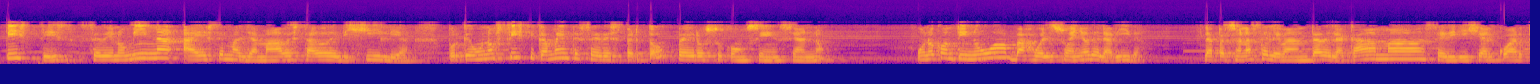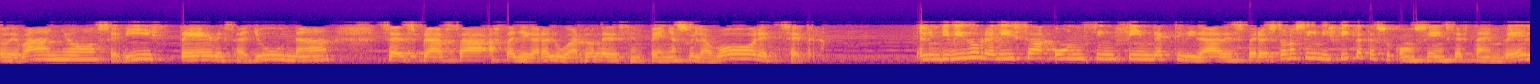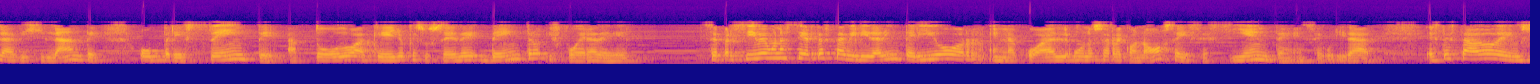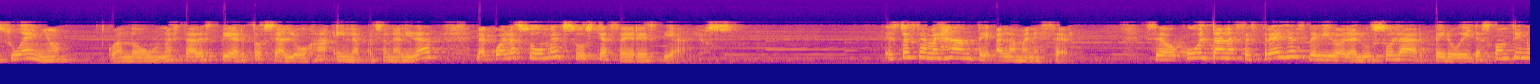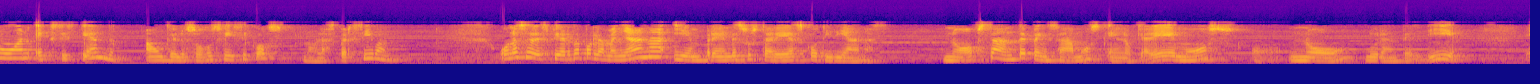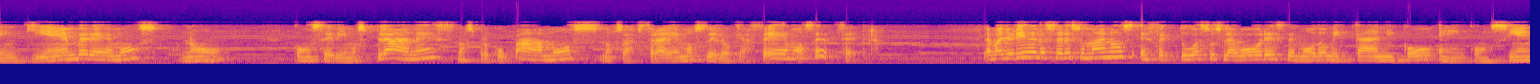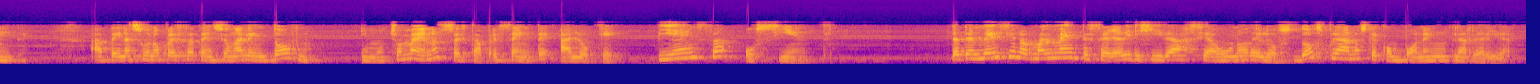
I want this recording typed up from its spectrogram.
Piscis se denomina a ese mal llamado estado de vigilia porque uno físicamente se despertó pero su conciencia no. Uno continúa bajo el sueño de la vida. La persona se levanta de la cama, se dirige al cuarto de baño, se viste, desayuna, se desplaza hasta llegar al lugar donde desempeña su labor, etc. El individuo realiza un sinfín de actividades, pero esto no significa que su conciencia está en vela, vigilante o presente a todo aquello que sucede dentro y fuera de él se percibe una cierta estabilidad interior en la cual uno se reconoce y se siente en seguridad. Este estado de ensueño, cuando uno está despierto, se aloja en la personalidad, la cual asume sus quehaceres diarios. Esto es semejante al amanecer. Se ocultan las estrellas debido a la luz solar, pero ellas continúan existiendo, aunque los ojos físicos no las perciban. Uno se despierta por la mañana y emprende sus tareas cotidianas. No obstante, pensamos en lo que haremos o no durante el día, en quién veremos o no. Concebimos planes, nos preocupamos, nos abstraemos de lo que hacemos, etc. La mayoría de los seres humanos efectúa sus labores de modo mecánico e inconsciente. Apenas uno presta atención al entorno y mucho menos se está presente a lo que piensa o siente. La tendencia normalmente se halla dirigida hacia uno de los dos planos que componen la realidad.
